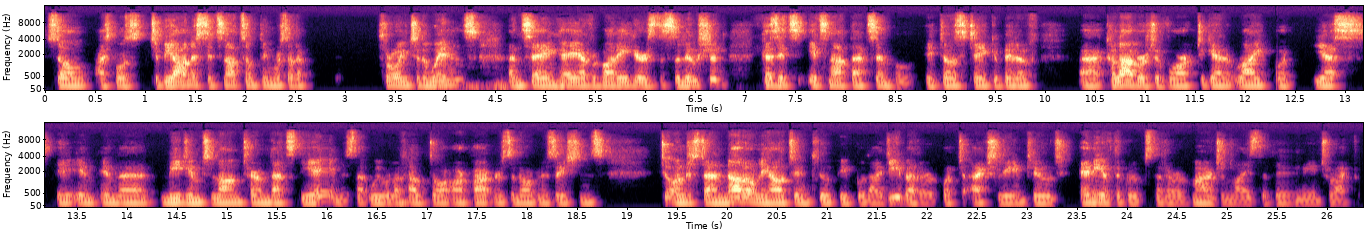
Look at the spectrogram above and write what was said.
So I suppose, to be honest, it's not something we're sort of throwing to the winds and saying, "Hey, everybody, here's the solution," because it's it's not that simple. It does take a bit of uh, collaborative work to get it right. But yes, in in the medium to long term, that's the aim: is that we will have helped our, our partners and organisations to understand not only how to include people with ID better, but to actually include any of the groups that are marginalised that they may interact with.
